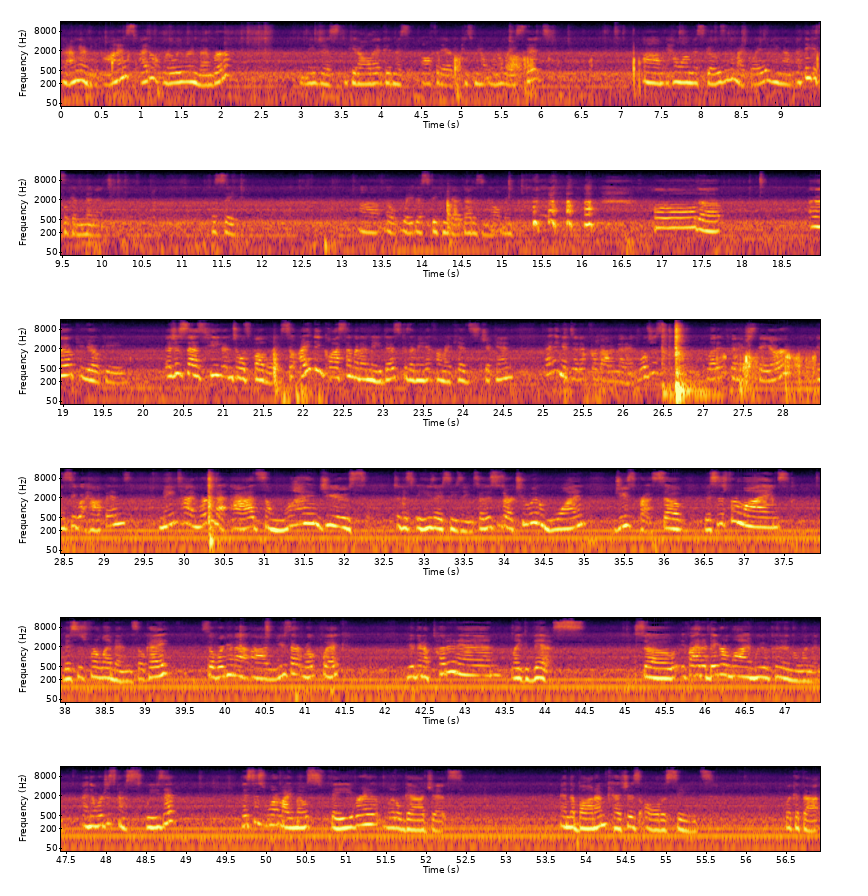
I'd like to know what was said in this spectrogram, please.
And I'm going to be honest. I don't really remember. Let me just get all that goodness off of there because we don't want to waste it. um, how long this goes in the microwave. Hang on. I think it's like a minute. Let's see. Uh, oh, wait, that's fajita. That doesn't help me. Hold up. Okie dokie. It just says heat until it's bubbly. So I think last time when I made this, because I made it for my kids' chicken, I think it did it for about a minute. We'll just let it finish there and see what happens. Meantime, we're gonna add some lime juice to this fajita seasoning. So this is our two-in-one juice press. So this is for limes, this is for lemons, okay? So we're gonna um, use that real quick. You're gonna put it in like this. So if I had a bigger lime, we would put it in the lemon. And then we're just gonna squeeze it. This is one of my most favorite little gadgets. And the bottom catches all the seeds. Look at that.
